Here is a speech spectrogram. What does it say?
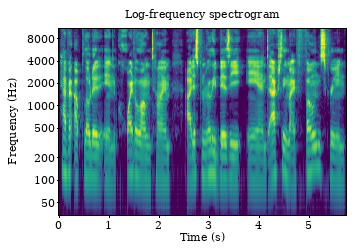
haven't uploaded in quite a long time. I've just been really busy, and actually my phone screen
